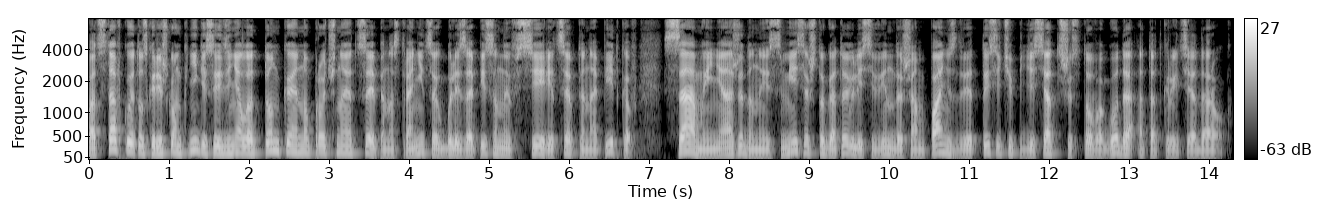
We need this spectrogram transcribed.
Подставку эту с корешком книги соединяла тонкая, но прочная цепь, а на страницах были записаны все рецепты напитков, самые неожиданные смеси, что готовились в Винде-Шампань с 2056 года от открытия дорог.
